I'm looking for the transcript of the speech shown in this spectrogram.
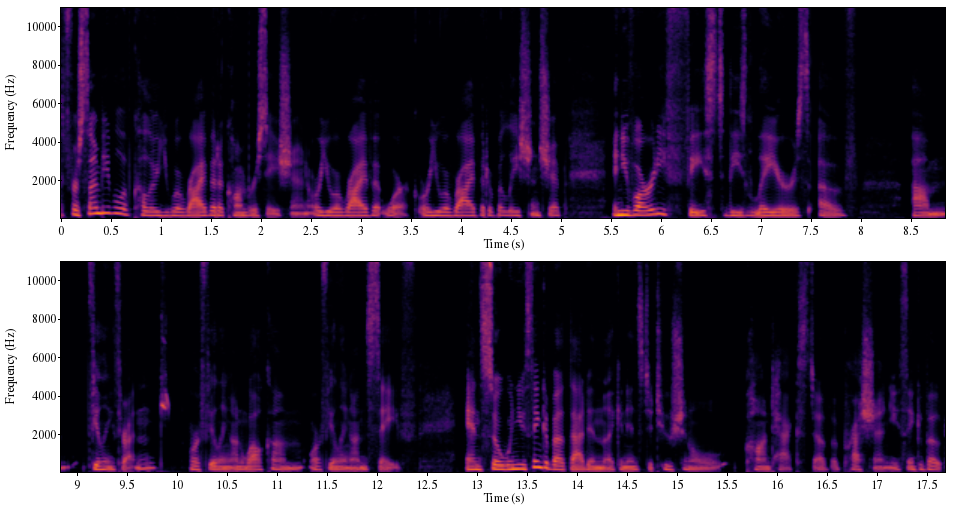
for some people of color, you arrive at a conversation or you arrive at work or you arrive at a relationship, and you've already faced these layers of um, feeling threatened or feeling unwelcome or feeling unsafe. And so when you think about that in like an institutional context of oppression, you think about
